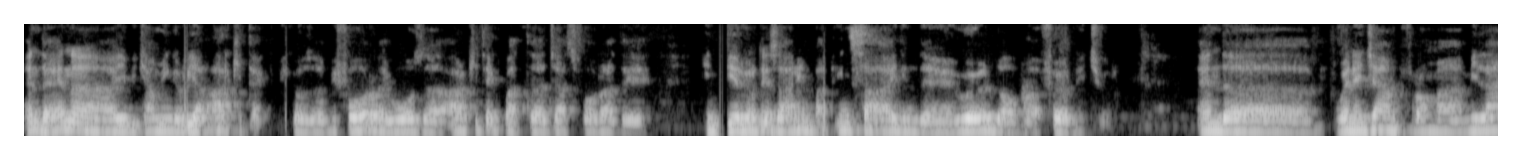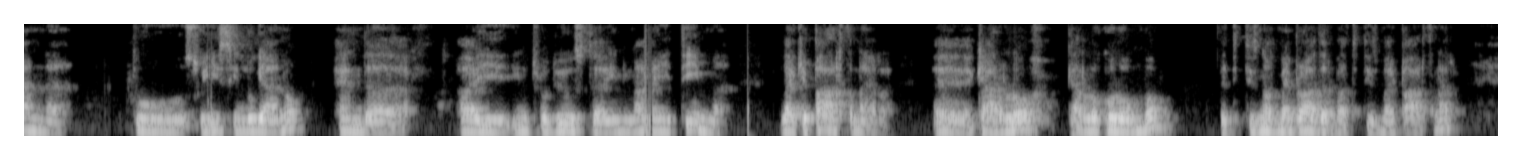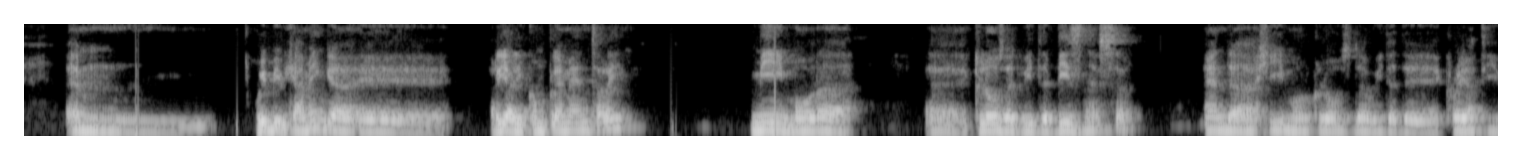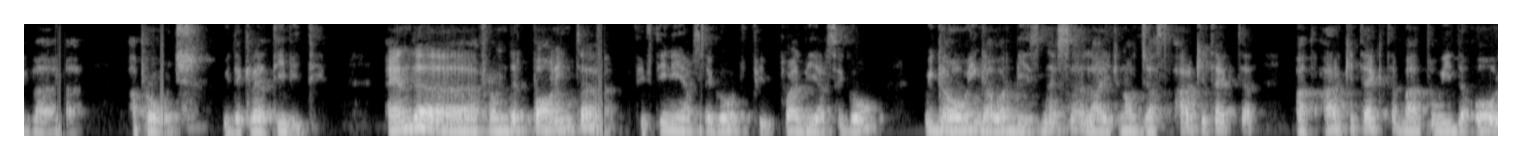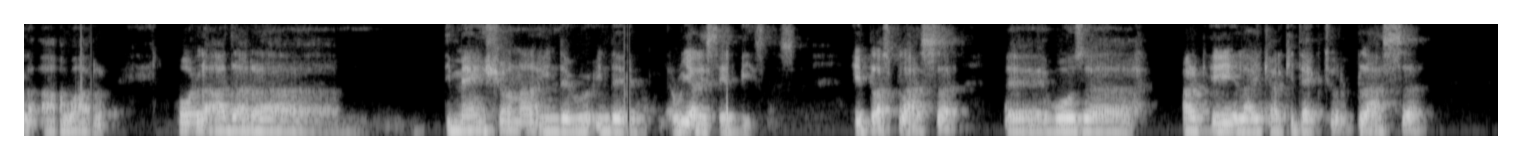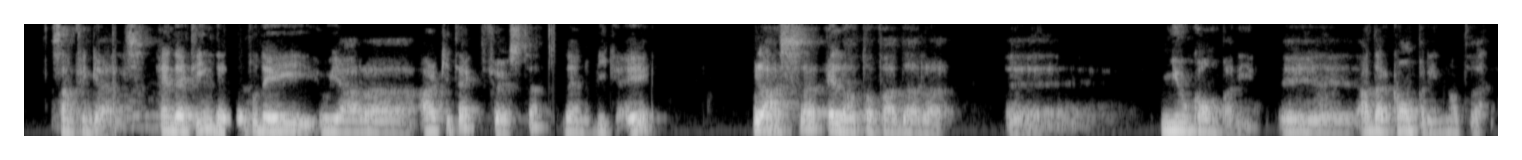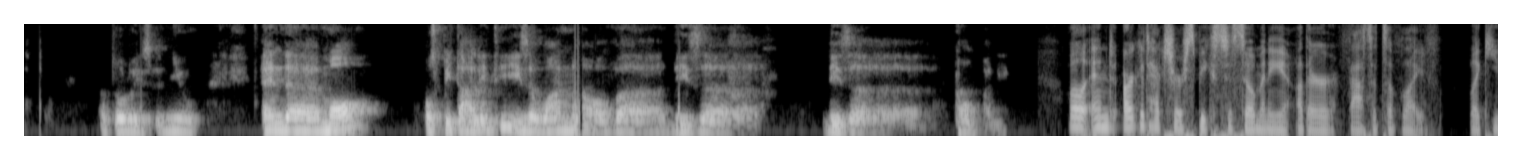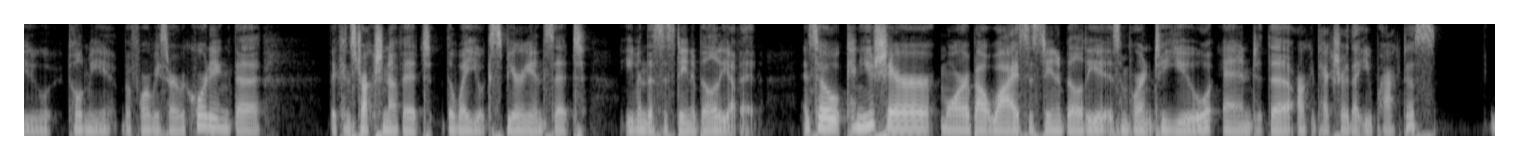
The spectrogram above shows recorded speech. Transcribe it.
and then I becoming a real architect because uh, before I was uh, architect, but uh, just for the interior design, but inside in the world of furniture. And when I jumped from Milan to Swiss in Lugano, and I introduced in my team like a partner uh, Carlo, Carlo Colombo, that it is not my brother, but it is my partner. Um, we becoming really complementary. Me more uh, uh, closed with the business, and uh, he more closed with the creative approach, with the creativity. And from that point, uh, 15 years ago, 12 years ago, we growing our business like not just architect, but architect, but with all our all other uh, dimension in the in the real estate business. A plus uh, was uh, A like architecture plus something else. And I think that today we are uh, architect first, then big A, plus a lot of other uh, new company, uh, other company, not not always new, and uh, Mo hospitality is one of uh, these these company. Well, and architecture speaks to so many other facets of life. Like you told me before we started recording, the the construction of it, the way you experience it, even the sustainability of it. And so, can you share more about why sustainability is important to you and the architecture that you practice?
